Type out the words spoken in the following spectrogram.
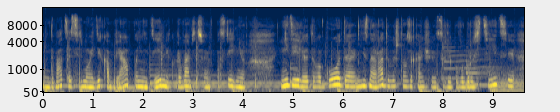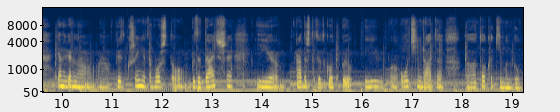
27 декабря, понедельник. Врываемся с вами в последнюю неделю этого года. Не знаю, вы, что он заканчивается, либо вы грустите. Я, наверное, а, в предвкушении того, что будет дальше. И рада, что этот год был. И а, очень рада а, то, каким он был.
